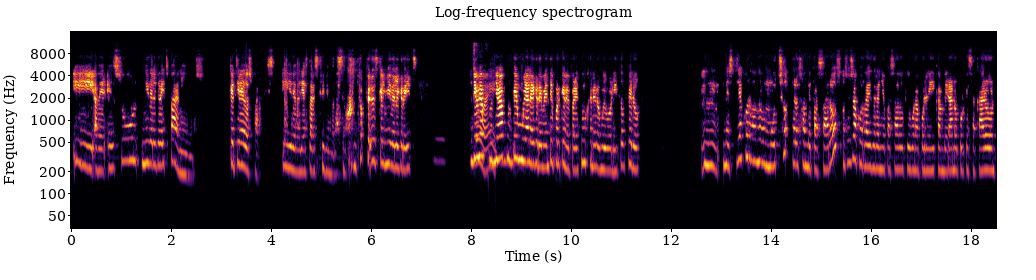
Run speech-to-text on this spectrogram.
Y a ver, es un middle grade para niños, que tiene dos partes. Y debería estar escribiendo la segunda, pero es que el middle grade yo me, apunté muy alegremente porque me parece un género muy bonito, pero mm, me estoy acordando mucho de los antepasados. No sé si os acordáis del año pasado que hubo una polémica en verano porque sacaron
